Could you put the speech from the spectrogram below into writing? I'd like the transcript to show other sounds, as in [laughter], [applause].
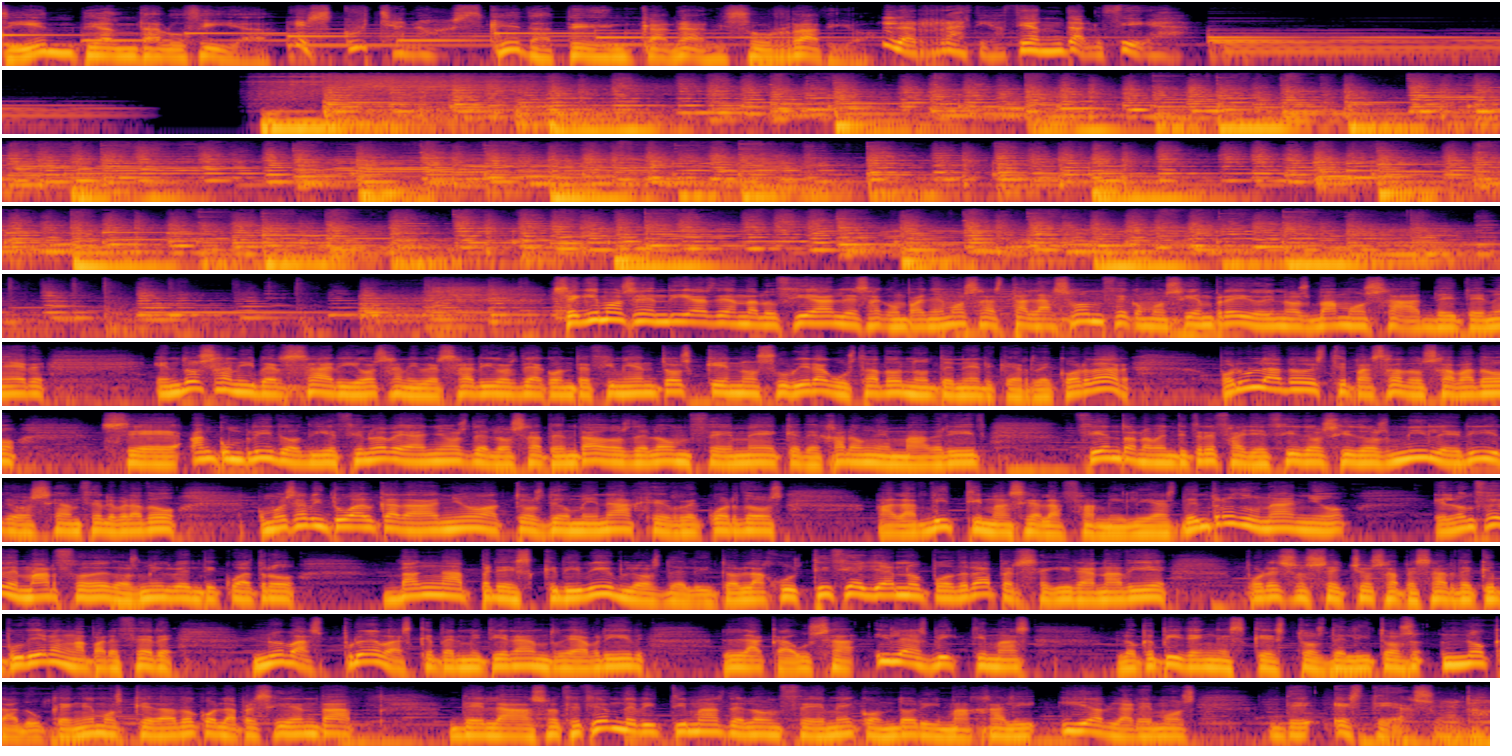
Siente Andalucía. Escúchanos. Quédate en Canal Sur Radio. La radio de Andalucía. Seguimos en Días de Andalucía, les acompañamos hasta las 11 como siempre y hoy nos vamos a detener en dos aniversarios, aniversarios de acontecimientos que nos hubiera gustado no tener que recordar. Por un lado, este pasado sábado se han cumplido 19 años de los atentados del 11M que dejaron en Madrid 193 fallecidos y 2.000 heridos. Se han celebrado, como es habitual cada año, actos de homenaje y recuerdos a las víctimas y a las familias. Dentro de un año, el 11 de marzo de 2024 van a prescribir los delitos. La justicia ya no podrá perseguir a nadie por esos hechos a pesar de que pudieran aparecer nuevas pruebas que permitieran reabrir la causa. Y las víctimas lo que piden es que estos delitos no caduquen. Hemos quedado con la presidenta de la Asociación de Víctimas del 11M, con Dori Mahali, y hablaremos de este asunto.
